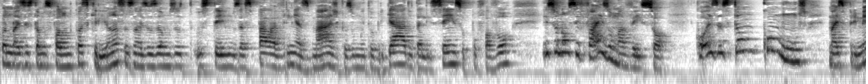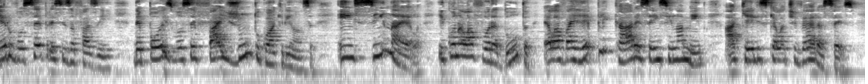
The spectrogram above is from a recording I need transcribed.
quando nós estamos falando com as crianças, nós usamos os termos, as palavrinhas mágicas, o muito obrigado, dá licença, o por favor. Isso não se faz uma vez só. Coisas tão comuns, mas primeiro você precisa fazer, depois você faz junto com a criança, ensina ela e quando ela for adulta, ela vai replicar esse ensinamento àqueles que ela tiver acesso.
